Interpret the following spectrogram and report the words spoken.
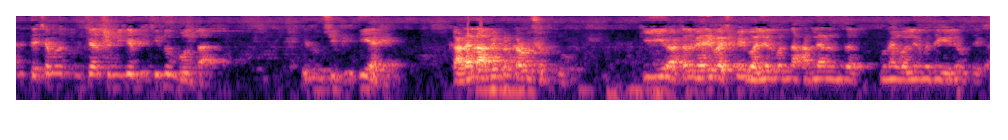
आणि त्याच्यामुळे तुमच्या तुम्ही जे भीतीतून बोलता ती तुमची भीती आहे. काढायला आम्ही पण काढू शकतो. की अटल बिहारी वाजपेयी ग्वालियरमधनं हारल्यानंतर पुन्हा ग्वालियरमध्ये गेले होते का?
